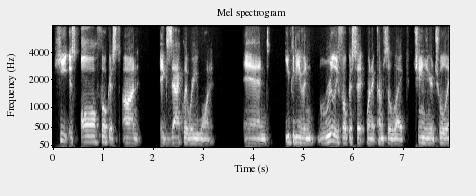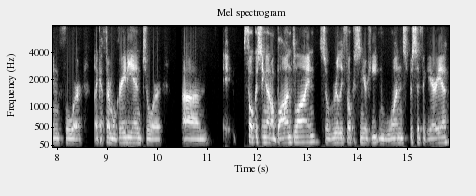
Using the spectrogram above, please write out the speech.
heat is all focused on exactly where you want it. and you could even really focus it when it comes to like changing your tooling for like a thermal gradient or um, focusing on a bond line. So really focusing your heat in one specific area.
